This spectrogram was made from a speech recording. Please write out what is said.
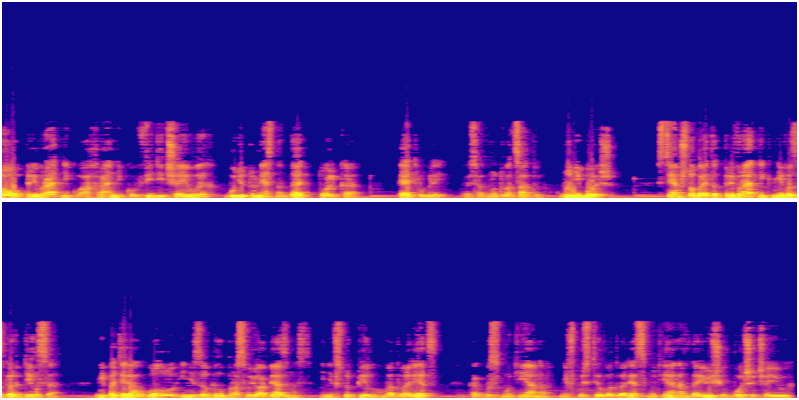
то привратнику, охраннику в виде чаевых будет уместно дать только 5 рублей, то есть одну двадцатую, но не больше. С тем, чтобы этот привратник не возгордился, не потерял голову и не забыл про свою обязанность, и не вступил во дворец как бы смутьянов, не впустил во дворец смутьянов, дающих больше чаевых.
